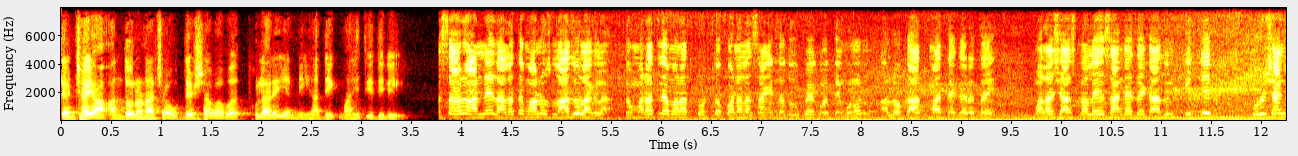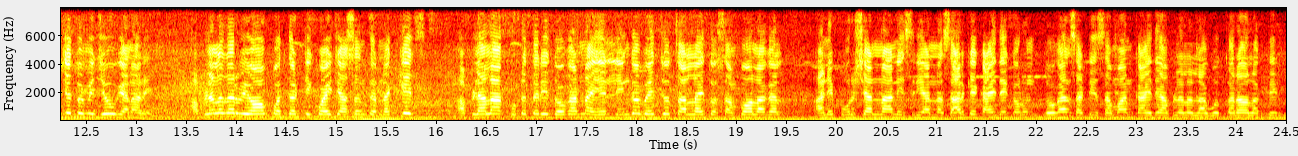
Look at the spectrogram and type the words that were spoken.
त्यांच्या या आंदोलनाच्या उद्देशाबाबत फुलारे यांनी अधिक माहिती दिली. अन्याय झाला तर माणूस लाजू लागला. तो मनातल्या मनात कुठतो कोणाला सांगितलं तर उपयोग होत नाही म्हणून लोक आत्महत्या करत आहे. मला शासनाला हे सांगायचं आहे की अजून किती पुरुषांचे तुम्ही जीव घेणार आहे? आपल्याला जर विवाह पद्धत टिकवायची असेल तर नक्कीच आपल्याला कुठंतरी दोघांना हे लिंगभेद जो चालला आहे तो संपवावा लागेल. आणि पुरुषांना आणि स्त्रियांना सारखे कायदे करून दोघांसाठी समान कायदे आपल्याला लागू करावे लागतील.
